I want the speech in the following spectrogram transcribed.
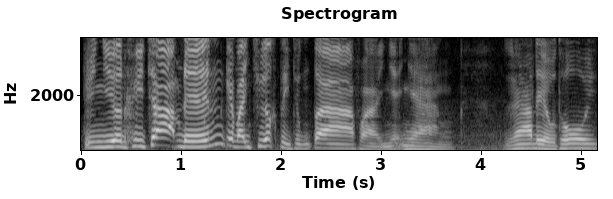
Tuy nhiên khi chạm đến cái bánh trước thì chúng ta phải nhẹ nhàng ga đều thôi.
